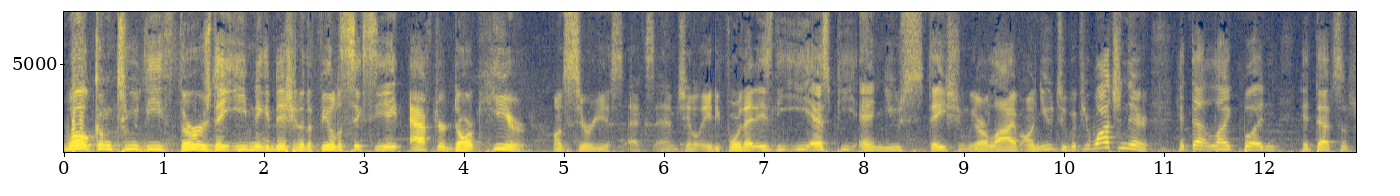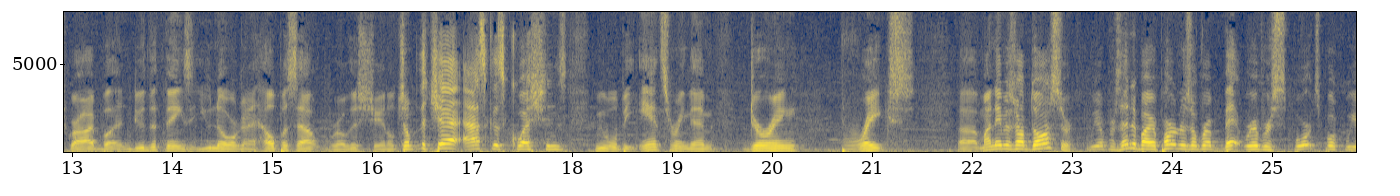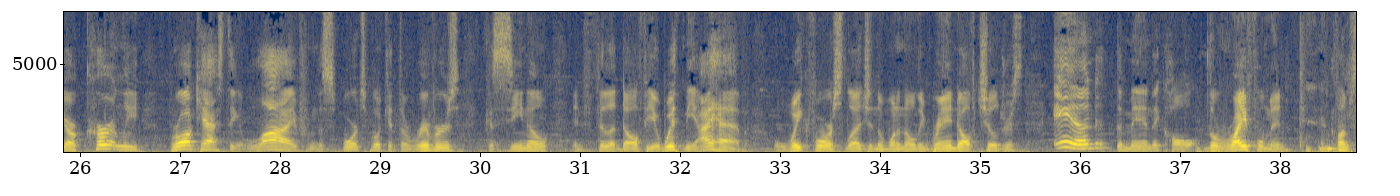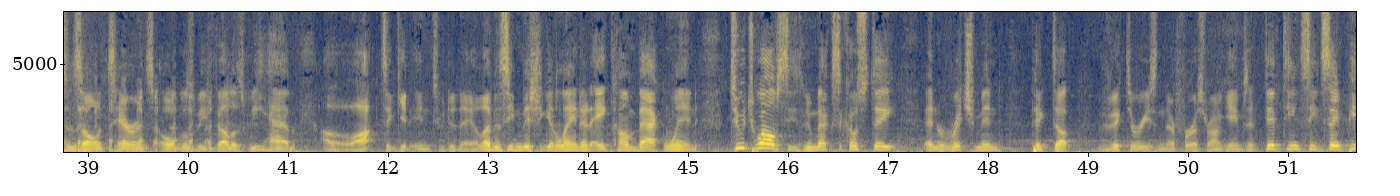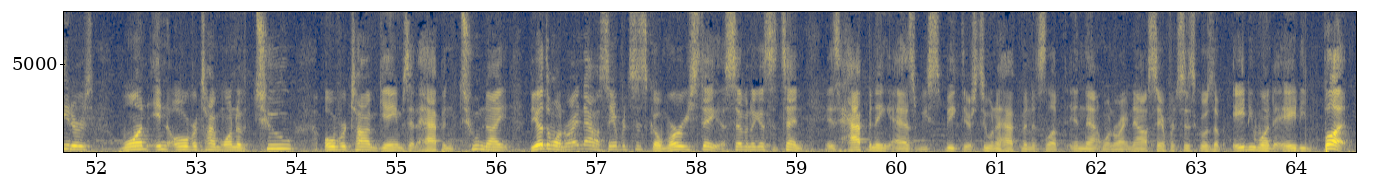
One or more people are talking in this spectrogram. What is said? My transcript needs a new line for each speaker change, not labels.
Welcome to the Thursday evening edition of the Field of 68 After Dark here on Sirius XM Channel 84. That is the ESPNU station. We are live on YouTube. If you're watching there, hit that like button, hit that subscribe button, do the things that you know are going to help us out grow this channel. Jump in the chat, ask us questions. We will be answering them during breaks. Uh, my name is Rob Dauster. We are presented by our partners over at Bet River Sportsbook. We are currently broadcasting live from the sportsbook at the Rivers Casino in Philadelphia. With me, I have Wake Forest legend, the one and only Randolph Childress, and the man they call the Rifleman, Clemson's own Terrence Oglesby. Fellas, we have a lot to get into today. 11 seed Michigan landed a comeback win. 212 seeds New Mexico State and Richmond picked up victories in their first round games. And 15 seed St. Peter's won in overtime, one of two overtime games that happened tonight. The other one right now, San Francisco, Murray State, a seven against a ten, is happening as we speak. There's two and a half minutes left in that one right now. San Francisco is up 81 to 80, but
